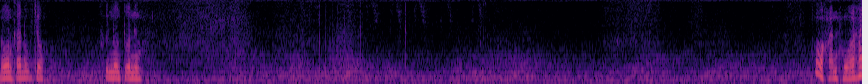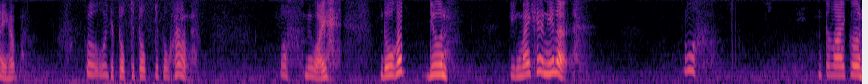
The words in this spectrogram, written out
โน่นครับทุกผู้ชมขึ้นโน่นตัวหนึ่งโอ้หันหัวให้ครับโอ้ยจะตกจะตกจะตกห้างโอ้ไม่ไหว ดูครับยืน กิ่งไม้แค่นี้แหละโอ้อันตรายเกิน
